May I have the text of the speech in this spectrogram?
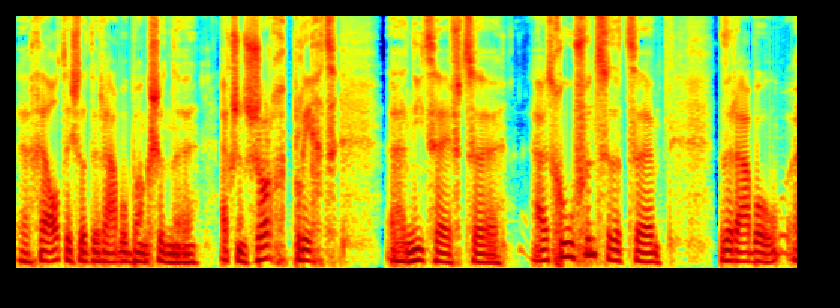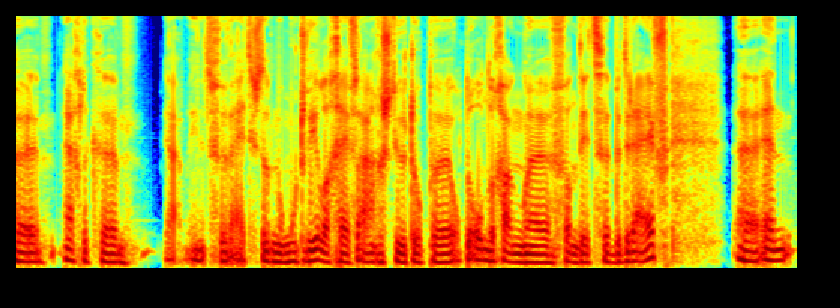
geldt, is dat de Rabobank zijn, eigenlijk zijn zorgplicht niet heeft uitgeoefend. Dat de Rabo eigenlijk ja, in het verwijt is dat men moedwillig heeft aangestuurd op, op de ondergang van dit bedrijf. en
